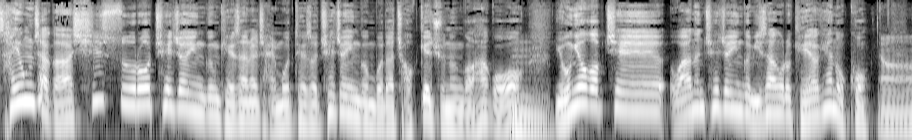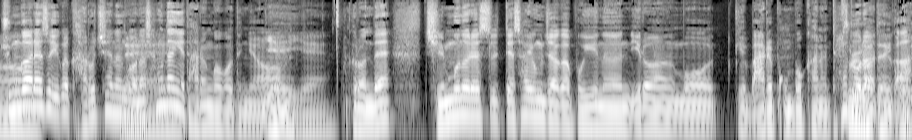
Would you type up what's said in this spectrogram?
사용자가 실수로 최저임금 계산을 잘못해서 최저임금보다 적게 주는 거 하고 음. 용역업체와는 최저임금 이상으로 계약해 놓고 어. 중간에서 이걸 가로채는 네. 거는 상당히 다른 거거든요. 예, 예. 그런데 질문을 했을 때 사용자가 보이는 이런 뭐 말을 번복하는 태도라든가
